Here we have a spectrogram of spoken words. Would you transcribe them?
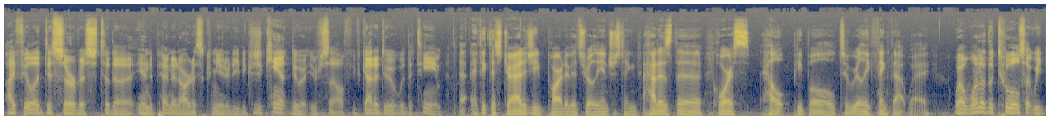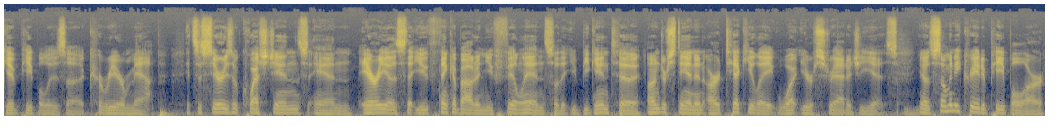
I feel, a disservice to the independent artist community because you can't do it yourself. You've got to do it with a team. I think the strategy part of it's really interesting. How does the course help people to really think that way? Well, one of the tools that we give people is a career map. It's a series of questions and areas that you think about and you fill in so that you begin to understand and articulate what your strategy is. You know, so many creative people are,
